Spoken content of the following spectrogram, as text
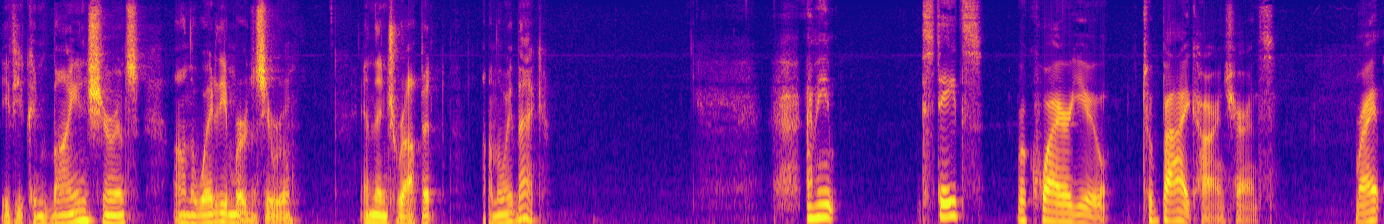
if you can buy insurance on the way to the emergency room and then drop it on the way back. I mean, states require you to buy car insurance, right?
